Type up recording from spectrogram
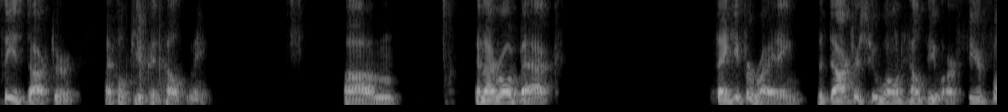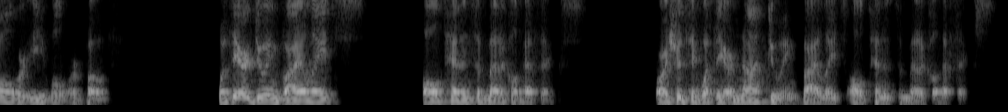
Please, doctor, I hope you can help me. Um, and I wrote back, Thank you for writing. The doctors who won't help you are fearful or evil or both. What they are doing violates all tenets of medical ethics. Or I should say, what they are not doing violates all tenets of medical ethics.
